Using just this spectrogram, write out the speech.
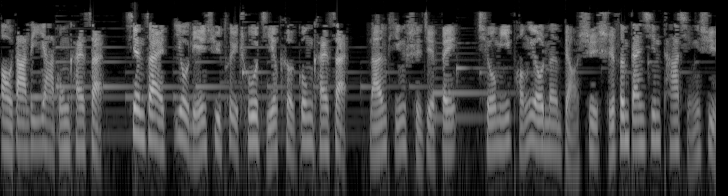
澳大利亚公开赛，现在又连续退出捷克公开赛，难平世界杯。球迷朋友们表示十分担心他情绪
